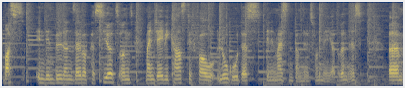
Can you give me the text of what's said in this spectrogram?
was in den Bildern selber passiert und mein JB Cars TV Logo, das in den meisten Thumbnails von mir ja drin ist, ähm,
